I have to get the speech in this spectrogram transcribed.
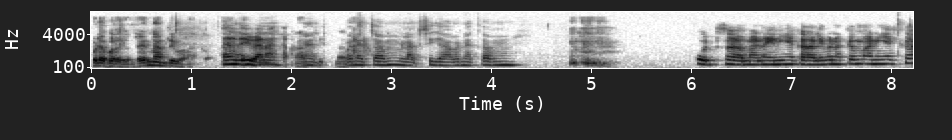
விடைபெறுகின்றேன். நன்றி வணக்கம். நன்றி வணக்கம். வணக்கம். லக்ஷிகா வணக்கம். உற்சாகமான இனிய காலை வணக்கம் அணியக்கா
